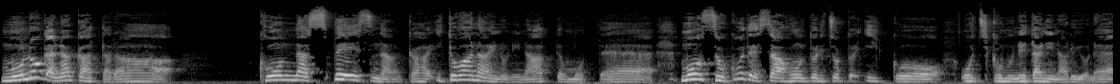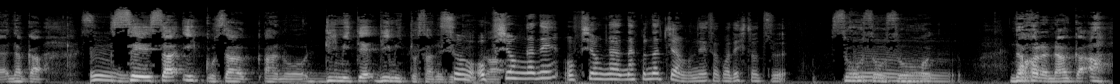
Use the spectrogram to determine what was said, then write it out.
物がなかったら、こんなスペースなんかいとわないのになって思って、もうそこでさ、本当にちょっと一個落ち込むネタになるよね。なんか、精査一個さ、あの、リミテ、リミットされるっていうか。そうオプションがねオプションがなくなっちゃうもんねそこで一つそうそうそう。だからなんか、あ、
